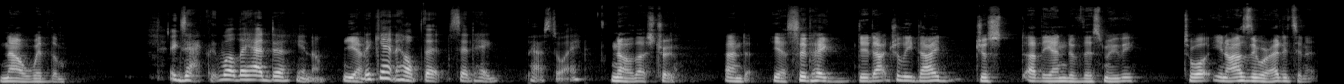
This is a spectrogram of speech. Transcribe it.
now with them. exactly well they had to you know Yeah. they can't help that sid haig passed away No, that's true. And yeah, Sid Haig did actually die just at the end of this movie. To what you know, as they were editing it.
